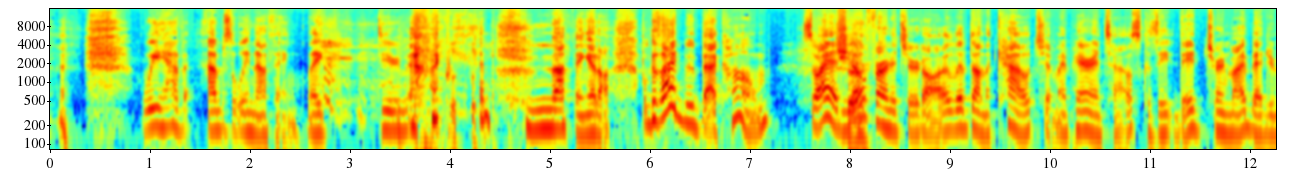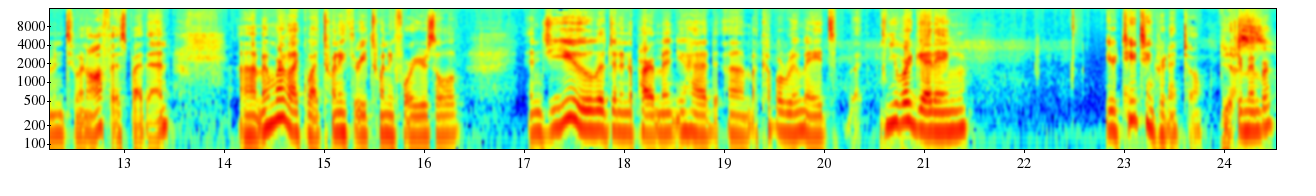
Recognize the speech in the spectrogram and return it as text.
we have absolutely nothing. Like, do you remember? Like, we had nothing at all because I had moved back home. So I had no furniture at all. I lived on the couch at my parents' house because they, they'd turned my bedroom into an office by then. Um, and we're like, what, 23, 24 years old. And you lived in an apartment. You had um, a couple roommates, but you were getting your teaching credential. Yes. Do you remember?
